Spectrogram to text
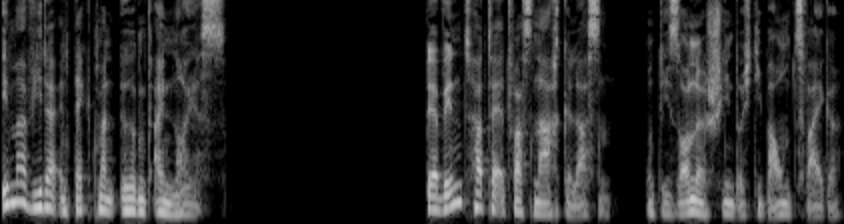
immer wieder entdeckt man irgendein Neues. Der Wind hatte etwas nachgelassen, und die Sonne schien durch die Baumzweige.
